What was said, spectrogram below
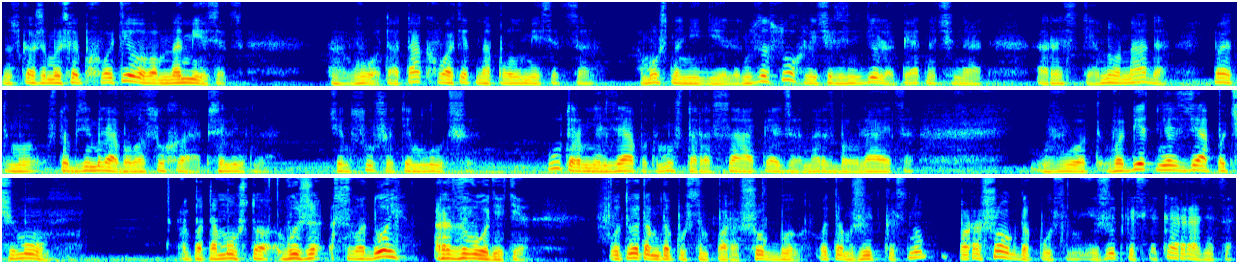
ну скажем, если бы хватило вам на месяц, вот, а так хватит на полмесяца а может на неделю. Ну засохли, через неделю опять начинает расти. Но надо, поэтому, чтобы земля была сухая абсолютно. Чем суше, тем лучше. Утром нельзя, потому что роса, опять же, она разбавляется. Вот. В обед нельзя. Почему? Потому что вы же с водой разводите. Вот в этом, допустим, порошок был, в этом жидкость. Ну, порошок, допустим, и жидкость, какая разница?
